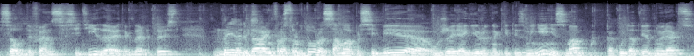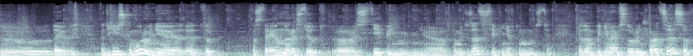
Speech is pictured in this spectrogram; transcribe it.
self-defense в сети, да, и так далее. То есть, когда инфраструктура сама по себе уже реагирует на какие-то изменения, сама какую-то ответную реакцию дает. То есть, на техническом уровне это постоянно растет э, степень автоматизации, степень автономности. Когда мы поднимаемся на уровень процессов,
